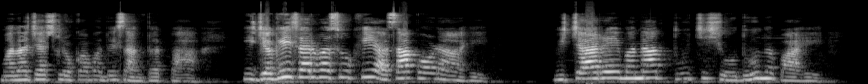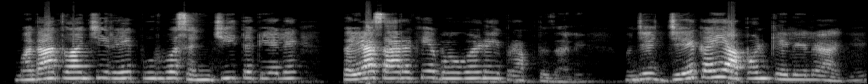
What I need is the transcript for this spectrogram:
मनाच्या श्लोकामध्ये सांगतात पहा की जगी सर्व सुखी असा कोण आहे? विचारे मनात तुची शोधून पाहे. मनात्वांची रे पूर्व संचित केले तयासारखे भोगणे प्राप्त झाले. म्हणजे जे काही आपण केलेलं आहे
